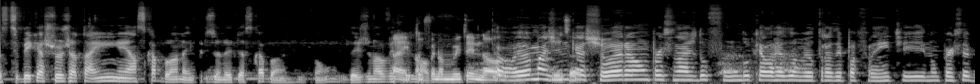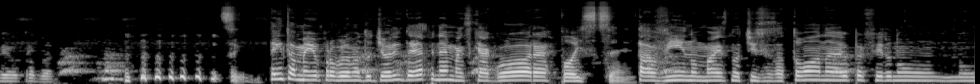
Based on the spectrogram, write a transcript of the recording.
Se bem que a Show já tá em Azkaban, em Prisioneiro de Azkaban. Então, desde 99. É, então foi em 99. Então, eu imagino Exato. que a Show era um personagem do fundo que ela resolveu trazer pra frente e não percebeu o problema. Sim. Tem também o problema do Johnny Depp, né? Mas que agora Pois é. tá vindo mais notícias à tona, eu prefiro não. não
